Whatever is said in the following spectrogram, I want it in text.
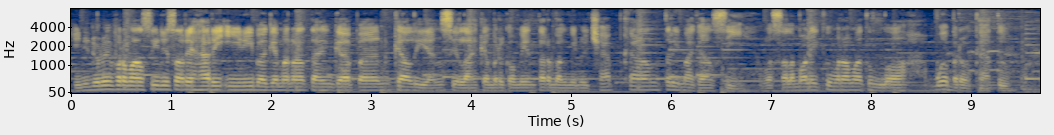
Ini dulu informasi di sore hari ini. Bagaimana tanggapan kalian? Silahkan berkomentar. Bang Min ucapkan terima kasih. Wassalamualaikum warahmatullahi wabarakatuh.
